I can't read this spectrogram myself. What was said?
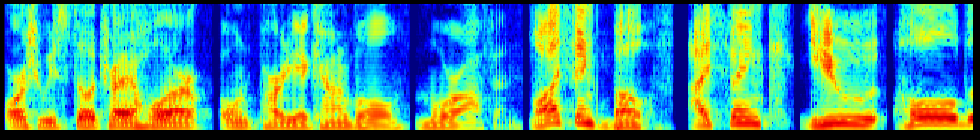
or should we still try to hold our own party accountable more often? Well, I think both. I think you hold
